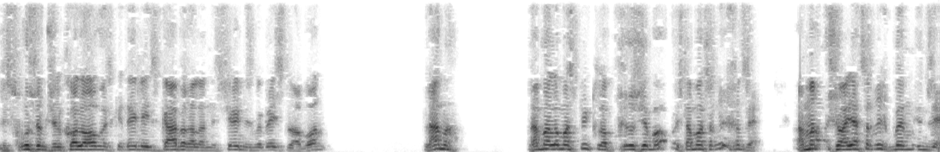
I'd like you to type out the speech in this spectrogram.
לסחוסם של כל האובס כדי להתגבר על הניסיונס בבייס לובון, למה? למה לא מספיק לו בחיר שבו? למה צריך את זה? אמר שהוא היה צריך עם זה,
